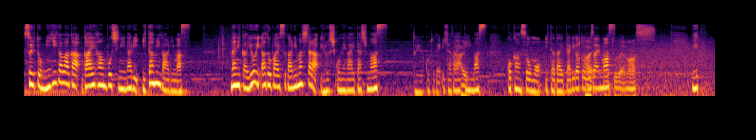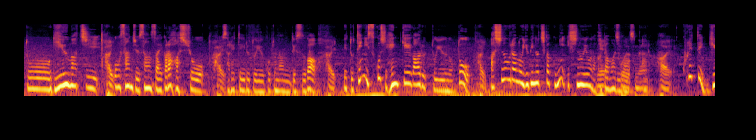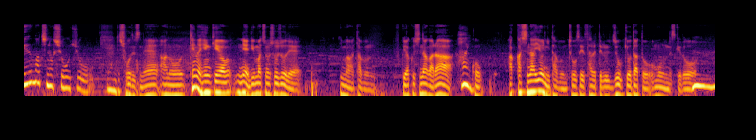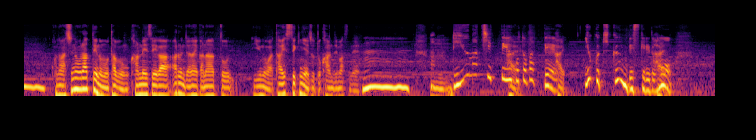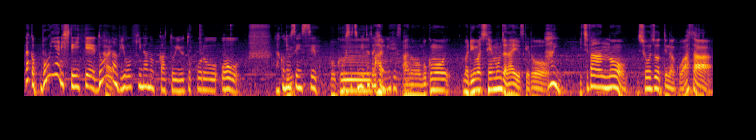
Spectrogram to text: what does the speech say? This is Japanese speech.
それと右側が外反母趾になり痛みがあります。何か良いアドバイスがありましたらよろしくお願いいたします。ということでいただいています、はい、ご感想もいただいてありがとうございます、はい、ありがとうございますとリウマチを33歳から発症されているということなんですが、はい、えっと、手に少し変形があるというのと、はい、足の裏の指の近くに石のような塊がある、ねね、はい、これってリウマチの症状なんでしょうそうですね。あの手の変形は、ね、リウマチの症状で今は多分服薬しながら、はい、こう悪化しないように多分調整されてる状況だと思うんですけど。うんこの足の裏っていうのも多分関連性があるんじゃないかなというのは体質的にはちょっと感じますね。うん、うん、リウマチっていう言葉って、はい、よく聞くんですけれども、はい、なんかぼんやりしていてどんな病気なのかというところを、中野先生ご説明いただいてもいいですか、あの僕も、まあ、リウマチ専門じゃないですけど、一番の症状っていうのはこう朝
